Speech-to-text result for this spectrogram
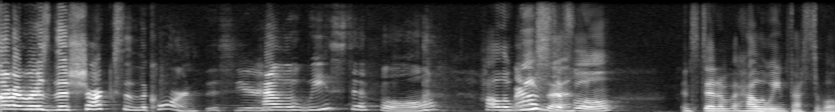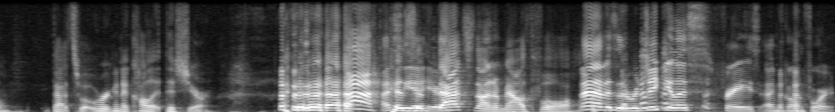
I remember is the sharks and the corn. this year. Halloweenistival. Halloweenstival instead of Halloween festival. That's what we're gonna call it this year. Ah, Because see it if here. that's not a mouthful. that is a ridiculous phrase. I'm going for it.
